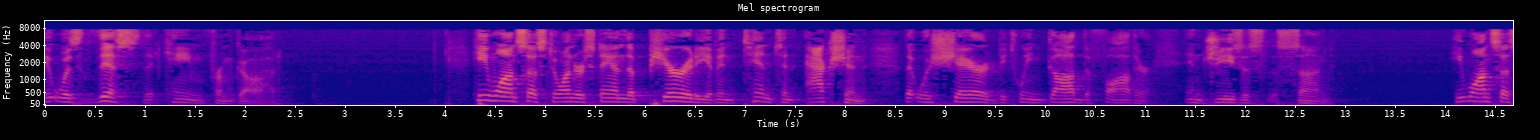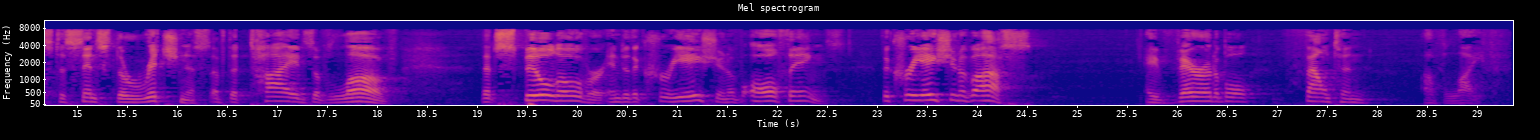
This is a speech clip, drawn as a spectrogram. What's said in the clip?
It was this that came from God. He wants us to understand the purity of intent and action that was shared between God the Father and Jesus the Son. He wants us to sense the richness of the tides of love that spilled over into the creation of all things, the creation of us, a veritable fountain of life.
